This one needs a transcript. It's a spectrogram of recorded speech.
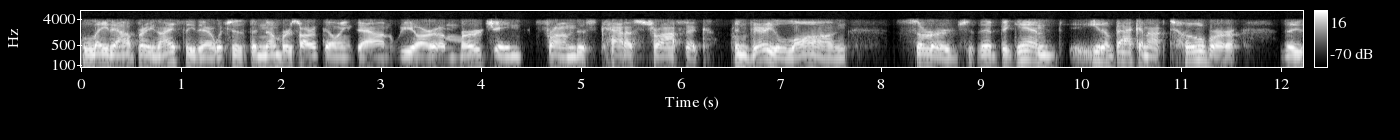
laid out very nicely there, which is the numbers are going down. We are emerging from this catastrophic and very long surge that began, you know, back in October. The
